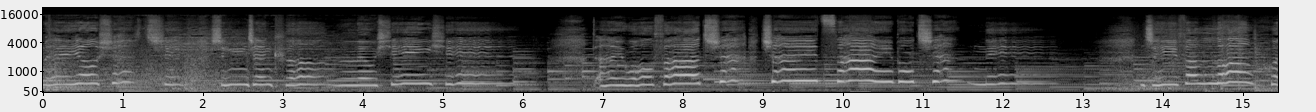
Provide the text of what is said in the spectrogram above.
没有语气，心间可留阴影。待我发觉，却已再不见你。几番轮回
